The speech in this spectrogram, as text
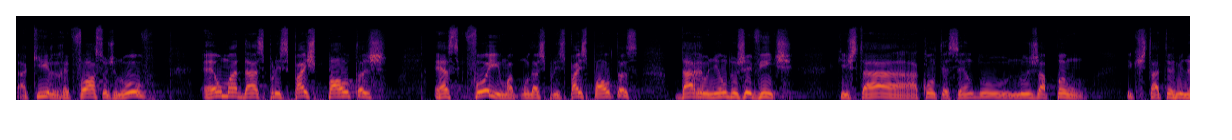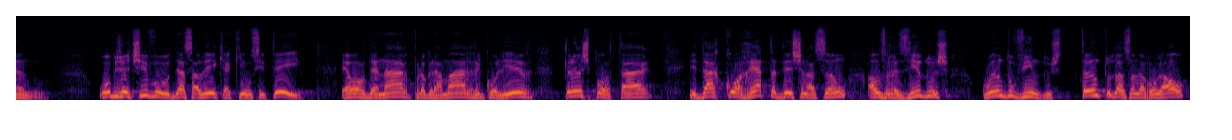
aqui reforço de novo, é uma das principais pautas essa foi uma, uma das principais pautas da reunião do G20, que está acontecendo no Japão e que está terminando. O objetivo dessa lei que aqui eu citei é ordenar, programar, recolher, transportar e dar correta destinação aos resíduos quando vindos tanto da zona rural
